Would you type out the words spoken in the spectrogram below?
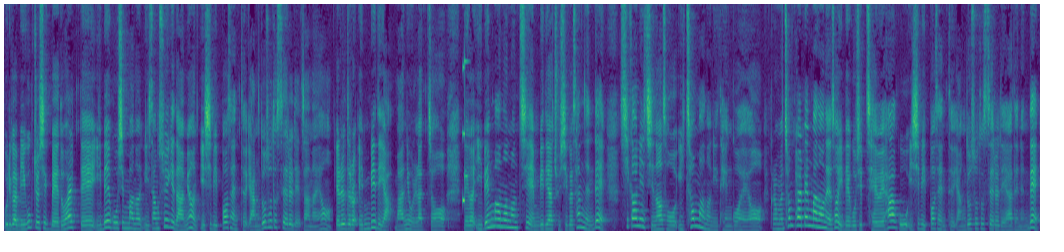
우리가 미국 주식 매도할 때 250만 원 이상 수익이 나면 22% 양도소득세를 내잖아요. 예를 들어 엔비디아 많이 올랐죠. 내가 200만 원어치 엔비디아 주식을 샀는데 시간이 지나서 2천만 원이 된 거예요. 그러면 1,800만 원에서 250 제외하고 22% 양도소득세를 내야 되는데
